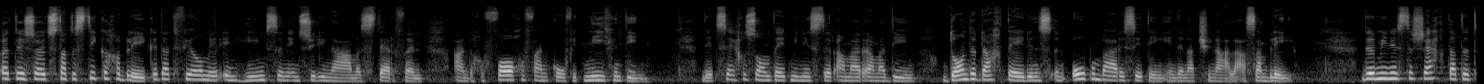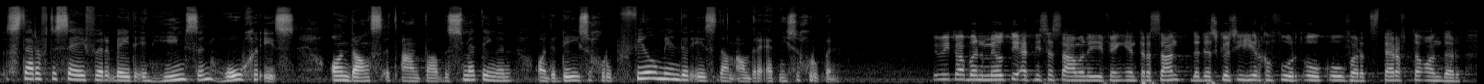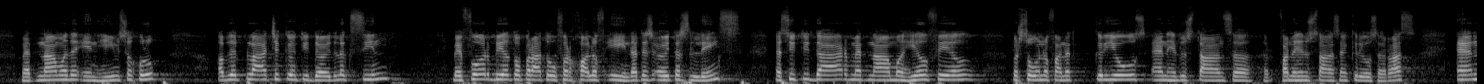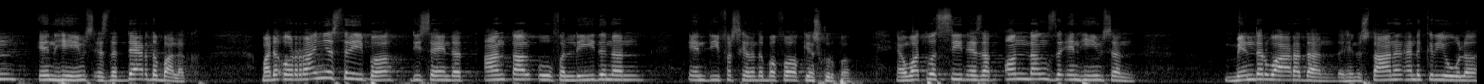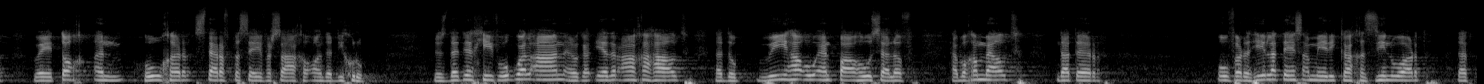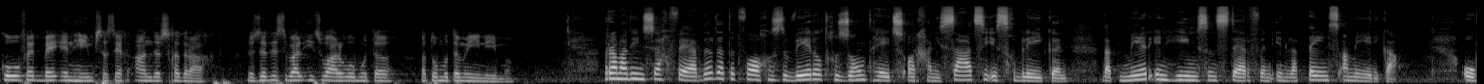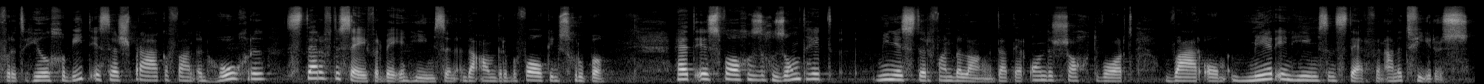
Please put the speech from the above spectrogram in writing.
Het is uit statistieken gebleken dat veel meer inheemsen in Suriname sterven aan de gevolgen van COVID-19. Dit zei gezondheidsminister Amar Ramadien donderdag tijdens een openbare zitting in de Nationale Assemblée. De minister zegt dat het sterftecijfer bij de inheemsen hoger is, ondanks het aantal besmettingen onder deze groep veel minder is dan andere etnische groepen. We hebben een multi-etnische samenleving. Interessant, de discussie hier gevoerd ook over het sterfte onder met name de inheemse groep. Op dit plaatje kunt u duidelijk zien, bijvoorbeeld we praten over golf 1, dat is uiterst links. Dan ziet u daar met name heel veel personen van het Creools en Hindoestaanse, van de Hindoestaanse en Creoolse ras. En inheems is de derde balk. Maar de oranje strepen, die zijn het aantal overledenen in die verschillende bevolkingsgroepen. En wat we zien is dat ondanks de inheemsen minder waren dan de Hindustanen en de Creolen, wij toch een hoger sterftecijfer zagen onder die groep. Dus dat geeft ook wel aan, en ik heb eerder aangehaald, dat de WHO en PAHO zelf hebben gemeld dat er over heel Latijns-Amerika gezien wordt dat COVID bij inheemse zich anders gedraagt. Dus dit is wel iets waar we moeten, wat we moeten meenemen. Ramadin zegt verder dat het volgens de Wereldgezondheidsorganisatie is gebleken dat meer inheemsen sterven in Latijns-Amerika. Over het heel gebied is er sprake van een hogere sterftecijfer bij inheemsen dan andere bevolkingsgroepen. Het is volgens de gezondheidsminister van belang dat er onderzocht wordt waarom meer inheemsen sterven aan het virus.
